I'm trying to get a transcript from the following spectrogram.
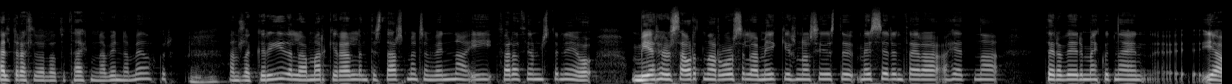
heldur ætlum við að láta tæknin að vinna með okkur. Mhm, Það er alltaf gríðarlega margir erlendi starfsmenn sem vinna í ferðarþjónustunni og mér hefur sárnað rosalega mikið svona síðustu missirinn þegar, hérna, þegar við erum einhvern veginn, já,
